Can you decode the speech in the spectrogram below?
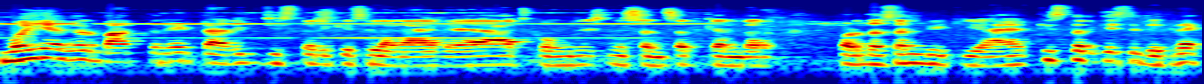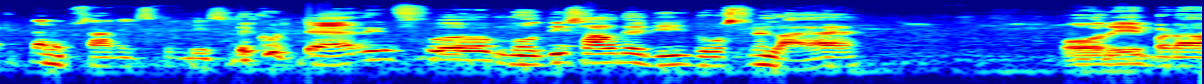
वहीं अगर बात करें टैरिफ जिस तरीके से लगाया गया है आज कांग्रेस ने संसद के अंदर प्रदर्शन भी किया है किस तरीके से देख रहे हैं कितना नुकसान है इसके देश में ਦੇਖੋ ਟੈਰਿਫ ਮੋਦੀ ਸਾਹਿਬ ਦੇ ਅਜੀਜ਼ ਦੋਸਤ ਨੇ ਲਾਇਆ ਹੈ ਔਰ ਇਹ ਬੜਾ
